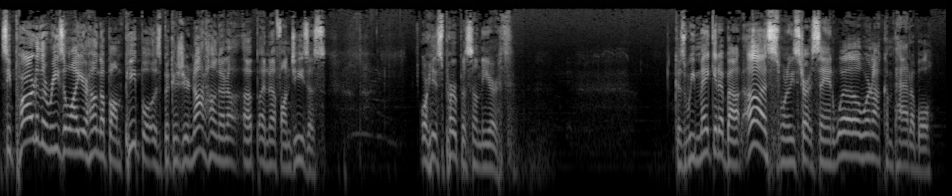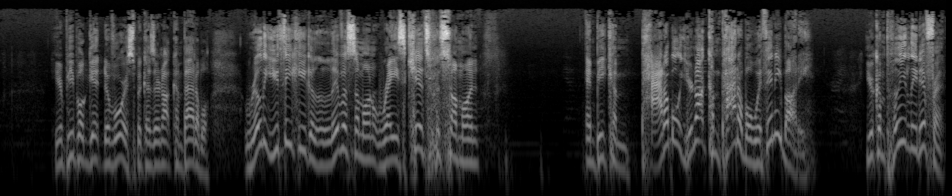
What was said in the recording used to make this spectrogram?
See, part of the reason why you're hung up on people is because you're not hung up enough on Jesus or His purpose on the earth. Because we make it about us when we start saying, well, we're not compatible. Your people get divorced because they're not compatible. Really? You think you can live with someone, raise kids with someone, and be compatible? You're not compatible with anybody. You're completely different.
